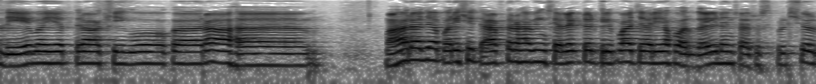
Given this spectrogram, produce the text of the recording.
देवयत्राक्षिगोकराः। Maharaja Parikshit after having selected Kripacharya for guidance as spiritual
